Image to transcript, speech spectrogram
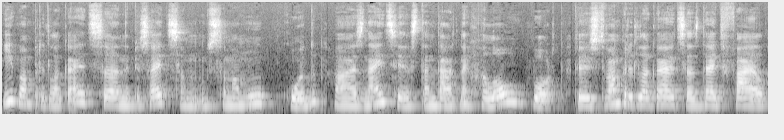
и вам предлагается написать сам, самому код, а, знаете, стандартный hello world. То есть вам предлагают создать файл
